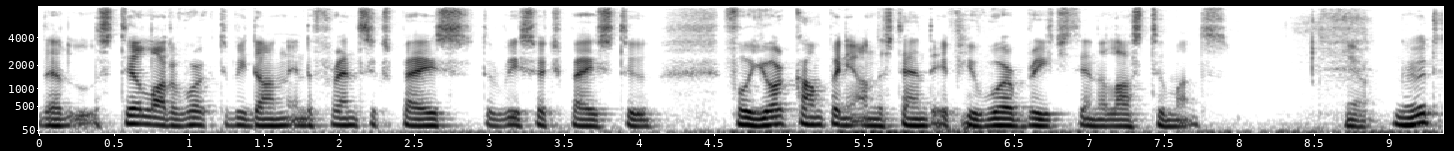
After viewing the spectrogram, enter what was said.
there's still a lot of work to be done in the forensic space, the research space, to for your company understand if you were breached in the last two months. Yeah, good.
